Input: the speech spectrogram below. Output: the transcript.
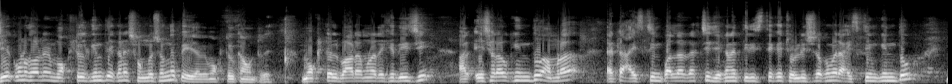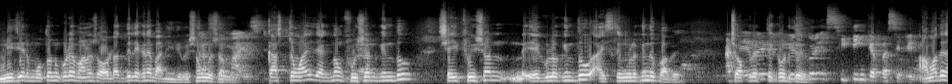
যে কোনো ধরনের মকটেল কিন্তু এখানে সঙ্গে সঙ্গে পেয়ে যাবে মকটেল কাউন্টারে মকটেল বার আমরা রেখে দিয়েছি। আর এছাড়াও কিন্তু আমরা একটা আইসক্রিম পার্লার রাখছি যেখানে তিরিশ থেকে চল্লিশ রকমের আইসক্রিম কিন্তু নিজের মতন করে মানুষ অর্ডার দিলে এখানে বানিয়ে দেবে সঙ্গে সঙ্গে। কাস্টমাইজ একদম ফিউশন কিন্তু সেই ফিউশন এগুলো কিন্তু আইসক্রিমগুলো কিন্তু পাবে। চকলেট থেকে উঠতে সিটিং ক্যাপাসিটি আমাদের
